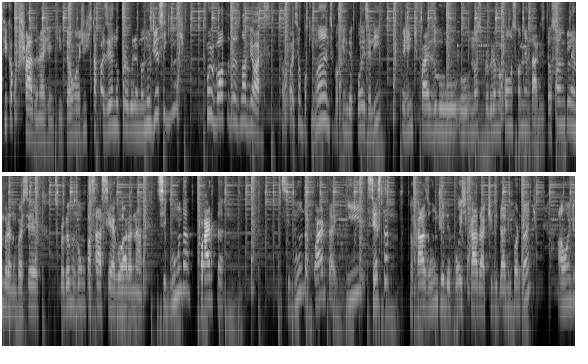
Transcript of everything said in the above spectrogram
fica puxado, né, gente? Então, a gente está fazendo o programa no dia seguinte, por volta das nove horas. Então, pode ser um pouquinho antes, um pouquinho depois ali, e a gente faz o, o nosso programa com os comentários. Então, só me lembrando, vai ser, os programas vão passar a ser agora na segunda, quarta segunda, quarta e sexta, no caso, um dia depois de cada atividade importante, aonde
